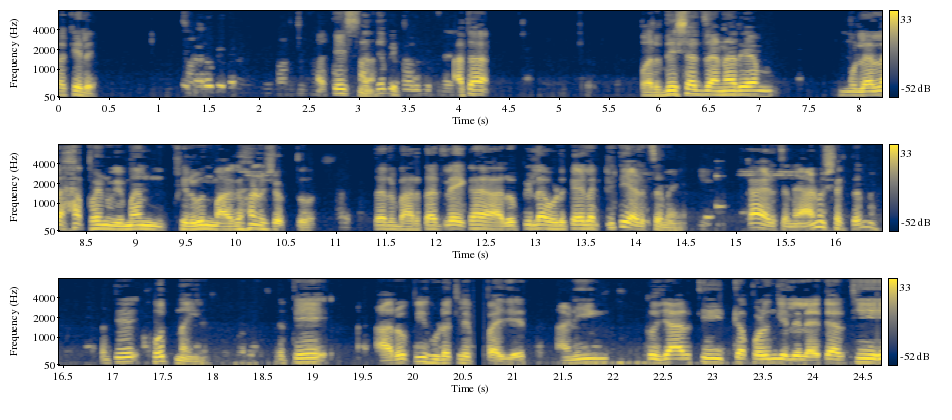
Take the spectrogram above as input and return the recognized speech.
का केले तेच आता परदेशात जाणाऱ्या मुलाला आपण विमान फिरवून मागं आणू शकतो. तर भारतातल्या एका आरोपीला हुडकायला किती अडचण आहे? काय अडचण आहे? आणू शकतात ना. पण ते होत नाही. तर ते आरोपी हुडकले पाहिजेत आणि तो ज्या अर्थी इतका पळून गेलेला आहे त्या अर्थी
